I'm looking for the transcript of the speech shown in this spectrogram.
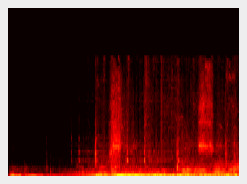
Have mercy on me, a.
